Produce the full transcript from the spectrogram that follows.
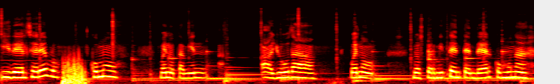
y del cerebro. Como, bueno, también ayuda, bueno, nos permite entender cómo una,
